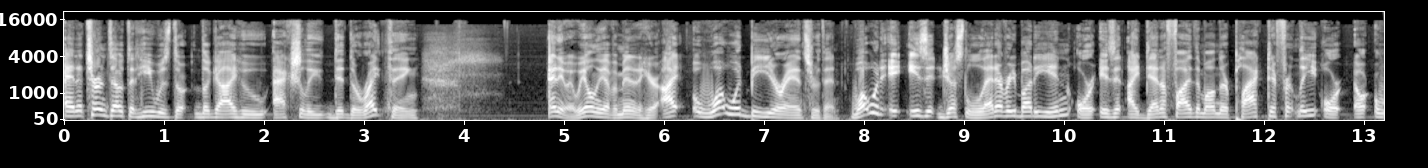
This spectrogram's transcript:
And it turns out that he was the, the guy who actually did the right thing. Anyway, we only have a minute here. I what would be your answer then? What would is it just let everybody in, or is it identify them on their plaque differently, or, or, or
